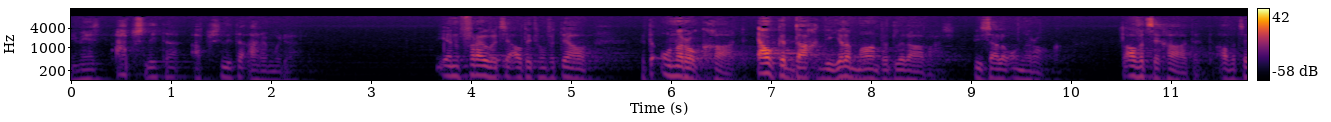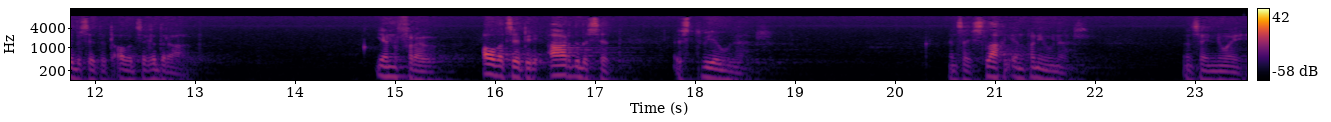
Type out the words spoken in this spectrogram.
Die mens absolute absolute armoede. Een vrou wat sy altyd van vertel, het 'n onderrok gehad. Elke dag die hele maand wat hulle daar was, dieselfde onderrok. Dis al wat sy gehad het, al wat sy besit het, al wat sy gedra het. Een vrou, al wat sy op hierdie aarde besit, is twee hoenders. En sy slag een van die hoenders en sy nooi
